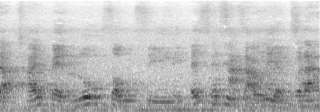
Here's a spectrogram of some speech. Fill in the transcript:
จะใช้เป็นรูปทรงสี่เอ๊ะทรงสี่สามเหลี่ยมก็ได้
